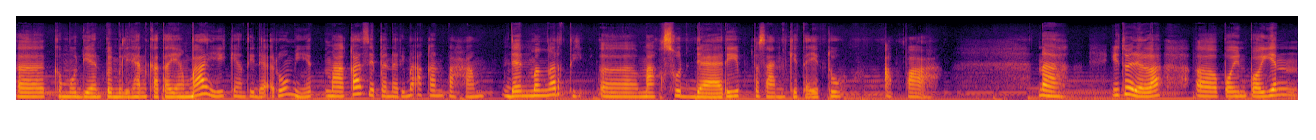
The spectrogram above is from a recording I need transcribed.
uh, kemudian pemilihan kata yang baik yang tidak rumit, maka si penerima akan paham dan mengerti uh, maksud dari pesan kita itu apa. Nah, itu adalah uh, poin-poin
